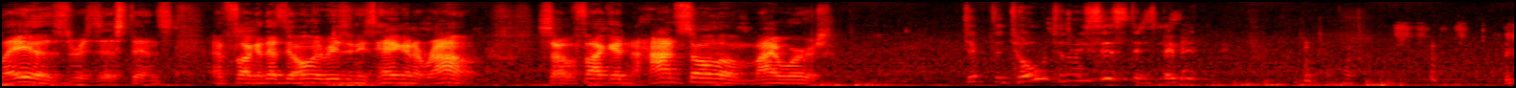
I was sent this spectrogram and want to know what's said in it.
Leia's resistance and fucking that's the only reason he's hanging around so fucking Han Solo my worst Tip the toe to the resistance, baby.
